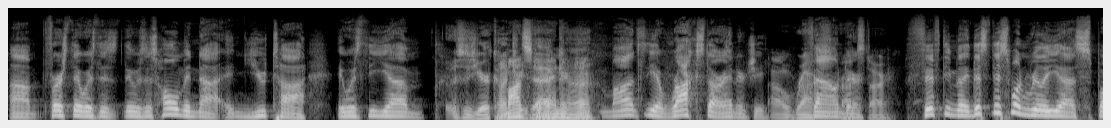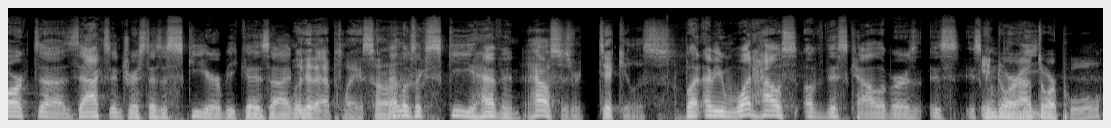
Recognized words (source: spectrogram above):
Um, first, there was this there was this home in uh, in Utah. It was the um, This is your country, Monster Zach, Energy. huh? Monst- yeah Rockstar Energy. Oh, rock, Founder. Rockstar. 50 million. This this one really uh, sparked uh, Zach's interest as a skier because uh, Look at that place, huh? that looks like ski heaven. the house is ridiculous. But I mean, what house of this caliber is is, is Indoor, complete? outdoor pool.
